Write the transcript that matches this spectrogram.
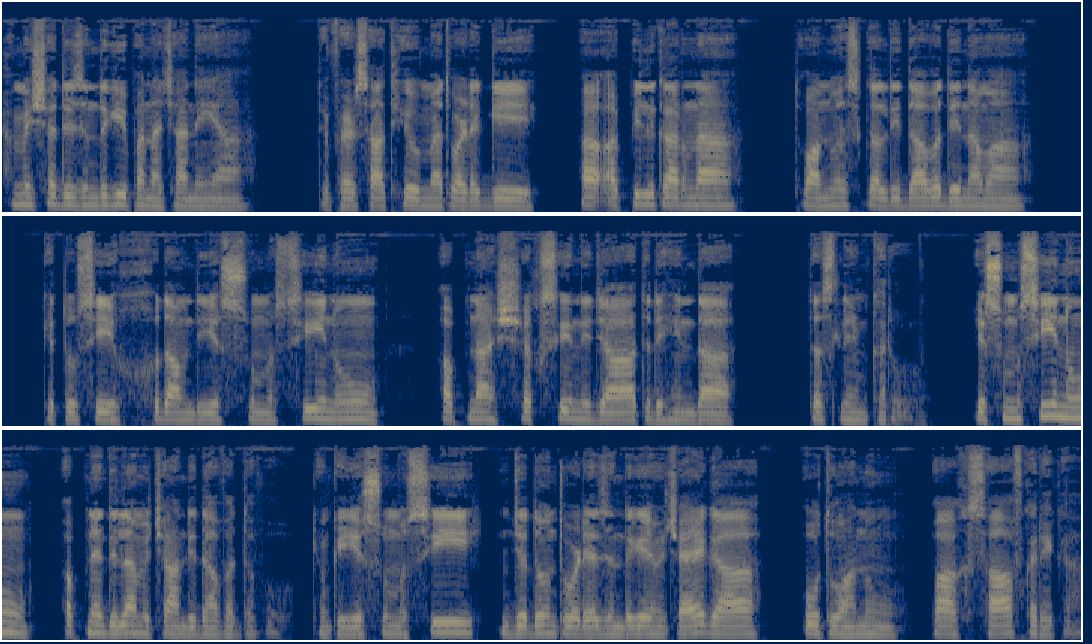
ਹਮੇਸ਼ਾ ਦੀ ਜ਼ਿੰਦਗੀ ਪਾਣਾ ਚਾਹਨੇ ਆ ਤੇ ਫਿਰ ਸਾਥੀਓ ਮੈਂ ਤੁਹਾਡੇ ਅੱਗੇ ਆ ਅਪੀਲ ਕਰਨਾ ਤੁਹਾਨੂੰ ਇਸ ਗੱਲ ਦੀ ਦਾਵਤ ਦੇਣਾ ਵਾ ਕਿ ਤੁਸੀਂ ਖੁਦਾਵੰਦ ਯਿਸੂ ਮਸੀਹ ਨੂੰ ਆਪਣਾ ਸ਼ਖਸੀ ਨਜਾਤ ਦੇਹਿੰਦਾ تسلیم ਕਰੋ ਯਿਸੂ ਮਸੀਹ ਨੂੰ ਆਪਣੇ ਦਿਲਾਂ ਵਿੱਚ ਆਉਣ ਦੀ ਦਾਵਤ ਦਿਵੋ ਕਿਉਂਕਿ ਯਿਸੂ ਮਸੀਹ ਜਦੋਂ ਤੁਹਾਡੀ ਜ਼ਿੰਦਗੀ ਵਿੱਚ ਆਏਗਾ ਉਹ ਤੁਹਾਨੂੰ ਪਾਕ ਸਾਫ਼ ਕਰੇਗਾ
